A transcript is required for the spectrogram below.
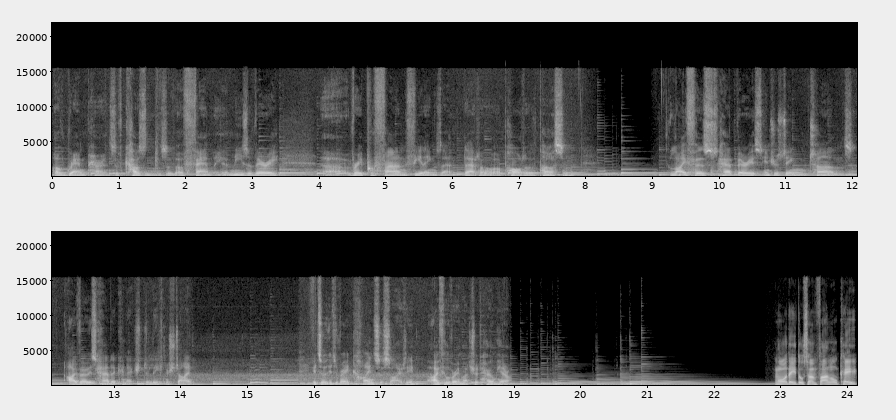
of grandparents, of cousins, of, of family. And these are very, uh, very profound feelings that, that are a part of a person. Life has had various interesting turns. I've always had a connection to Liechtenstein. It's a, it's a very kind society. I feel very much at home here. 我哋都想翻屋企，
